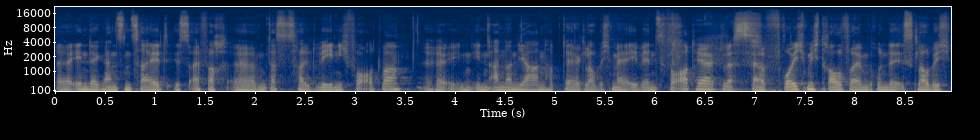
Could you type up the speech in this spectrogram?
äh, in der ganzen Zeit, ist einfach, ähm, dass es halt wenig vor Ort war. Äh, in, in anderen Jahren habt ihr, glaube ich, mehr Events vor Ort. Ja, klasse. Da freue ich mich drauf, weil im Grunde ist, glaube ich,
